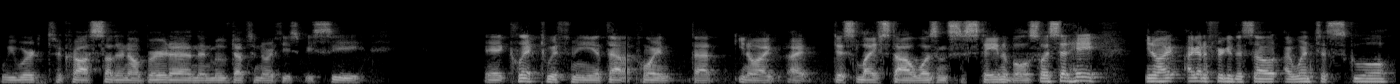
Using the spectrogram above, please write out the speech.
We worked across southern Alberta and then moved up to northeast BC. It clicked with me at that point that you know I, I this lifestyle wasn't sustainable. So I said, hey, you know I, I got to figure this out. I went to school.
